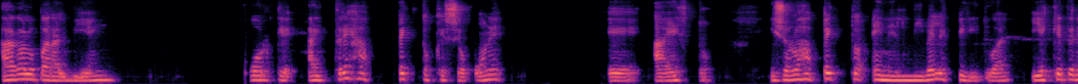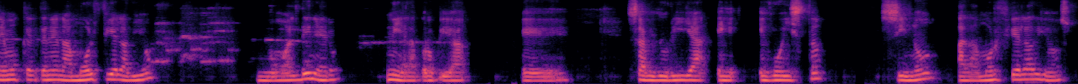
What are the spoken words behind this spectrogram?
hágalo para el bien, porque hay tres aspectos que se oponen eh, a esto. Y son los aspectos en el nivel espiritual. Y es que tenemos que tener amor fiel a Dios, no al dinero ni a la propia eh, sabiduría e, egoísta sino al amor fiel a Dios,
